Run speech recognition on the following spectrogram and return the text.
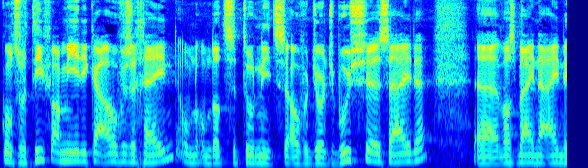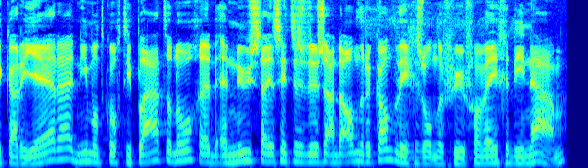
conservatief Amerika over zich heen, om, omdat ze toen iets over George Bush uh, zeiden. was bijna einde carrière, niemand kocht die platen nog en, en nu zitten ze dus aan de andere kant liggen zonder vuur vanwege die naam.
